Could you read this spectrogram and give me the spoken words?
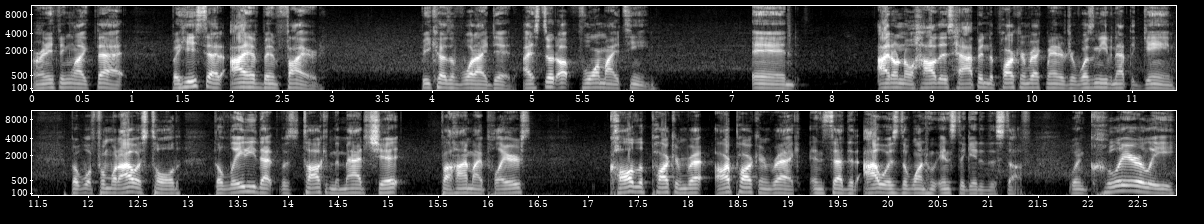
or anything like that, but he said, I have been fired because of what I did. I stood up for my team. And I don't know how this happened. The park and rec manager wasn't even at the game. But from what I was told, the lady that was talking the mad shit behind my players called the park and rec, our park and rec and said that I was the one who instigated this stuff, when clearly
